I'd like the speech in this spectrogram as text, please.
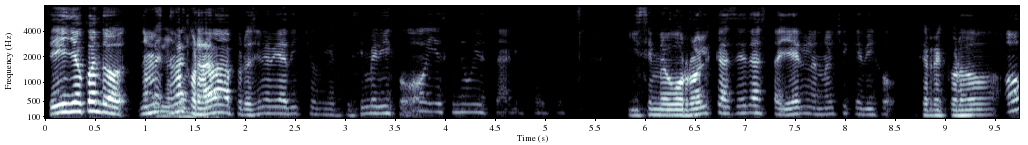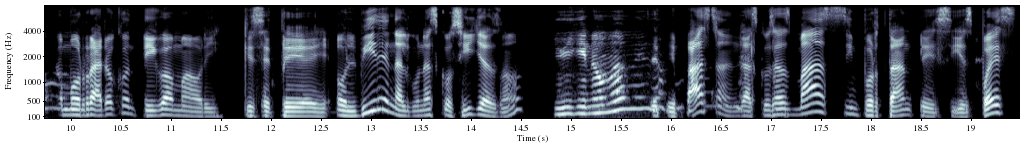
Sí, yo cuando, no me, no me acordaba, pero sí me había dicho, fíjate, sí me dijo, oye, es que no voy a estar. Y se me borró el cassette hasta ayer en la noche que dijo, que recordó, oh, como raro contigo, Amaury, que se te olviden algunas cosillas, ¿no? y dije, no mames, Se ¿a te pasan las cosas más importantes y después,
